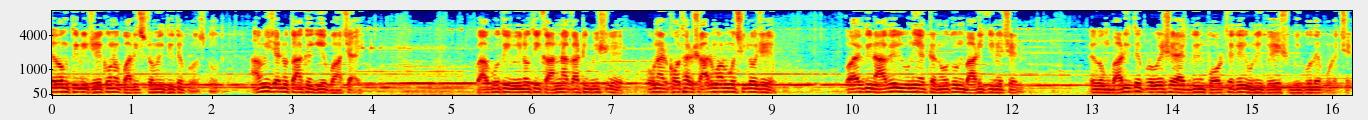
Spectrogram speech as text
এবং তিনি যে কোনো পারিশ্রমিক দিতে প্রস্তুত। আমি যেন তাকে গিয়ে বাঁচাই। কাকুতি মিনতি কান্নাকাটি মিশিয়ে ওনার কথার সারমর্ম ছিল যে, কয়েকদিন আগেই উনি একটা নতুন বাড়ি কিনেছেন এবং বাড়িতে প্রবেশের একদিন পর থেকেই উনি বেশ বিপদে পড়েছেন।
